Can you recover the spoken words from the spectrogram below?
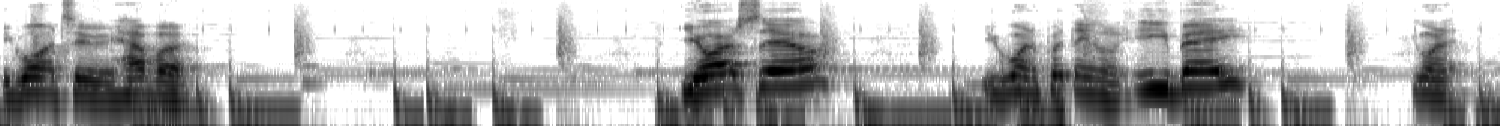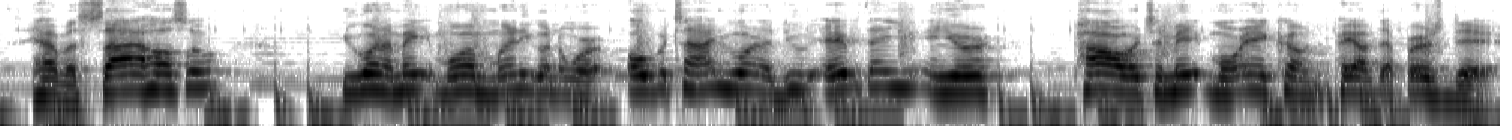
you're going to have a yard sale, you're going to put things on eBay, you're going to have a side hustle, you're going to make more money, you're going to work overtime. You're going to do everything in your power to make more income to pay off that first debt.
